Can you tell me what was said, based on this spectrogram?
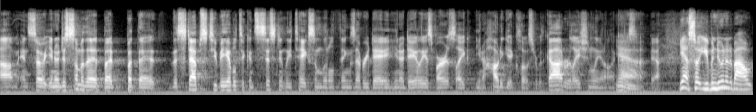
Um, and so, you know, just some of the, but, but the, the steps to be able to consistently take some little things every day, you know, daily as far as like, you know, how to get closer with God relationally and all that kind of stuff. Yeah. Yeah, so you've been doing it about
